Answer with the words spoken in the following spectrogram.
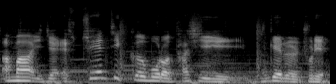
아마 이제 S20급으로 다시 무게를 줄일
